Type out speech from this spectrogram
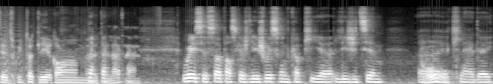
détruise toutes les ROM de la table. oui, c'est ça, parce que je l'ai joué sur une copie euh, légitime. Oh. Clin d'œil.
